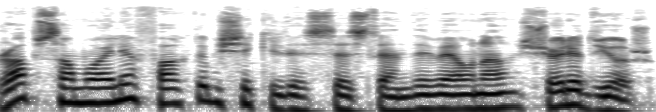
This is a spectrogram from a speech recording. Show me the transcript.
Rab Samuel'e farklı bir şekilde seslendi ve ona şöyle diyor.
